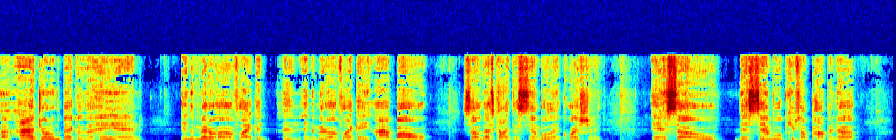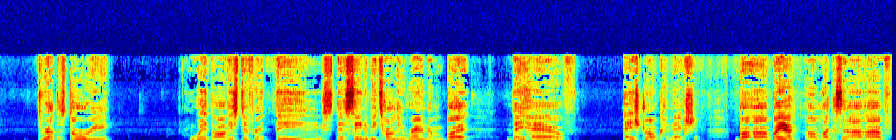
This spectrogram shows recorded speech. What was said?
eye drawn on the back of the hand, in the middle of like a in, in the middle of like a eyeball. So that's kind of like the symbol in question. And so this symbol keeps on popping up throughout the story with all these different things that seem to be totally random, but they have a strong connection. But uh, but yeah, um, like I said, I, have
